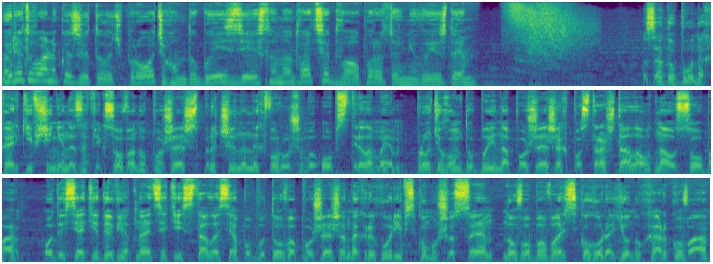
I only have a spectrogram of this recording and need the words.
Рятувальники звітують протягом доби здійснено 22 оперативні виїзди. За добу на Харківщині не зафіксовано пожеж, спричинених ворожими обстрілами. Протягом доби на пожежах постраждала одна особа. О 10.19 сталася побутова пожежа на Григорівському шосе Новобаварського району Харкова.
